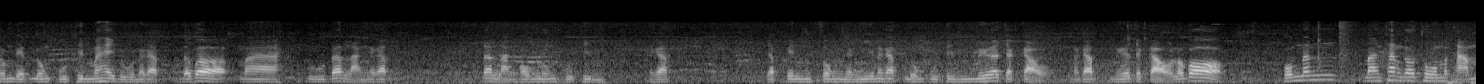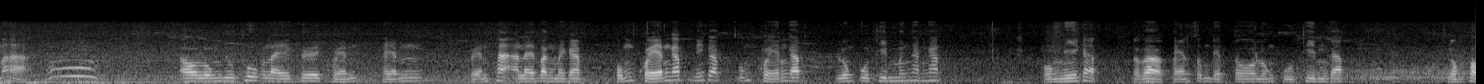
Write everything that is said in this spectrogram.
สมเด็จหลวงปู่ทิมมาให้ดูนะครับ แล้วก็มาดูด้านหลังนะครับ ด้านหลังของหลวงปู่ทิมนะครับ จะเป็นทรงอย่างนี้นะครับ หลวงปู่ทิมเนื้อจะเก่านะครับ เนื้อจะเก่าแล้วก็ผมนั้นบางท่านก็โทรมาถามว่าเอาลง YouTube อะไรเคยแขวนแผนแขวนพระอะไรบ้างไหมครับ ผมแขวนครับนี่ครับผมแขวนครับหลวงปู่ทิมเหมือนกันครับ องค์นี้ครับ แล้วก็แขวนสมเด็จโตหลวงปู่ทิมครับ หลวงพ่อ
